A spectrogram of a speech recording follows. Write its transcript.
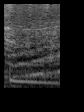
war.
